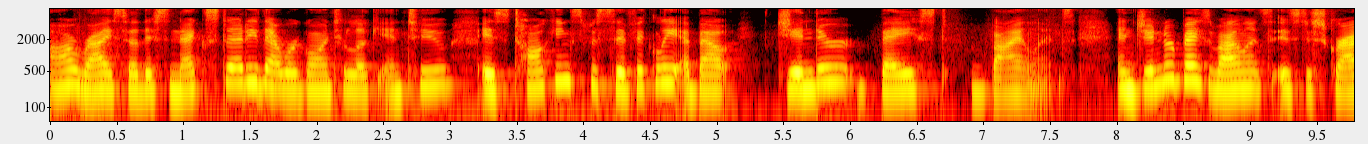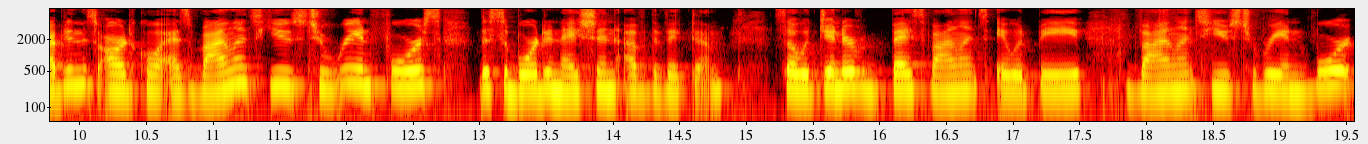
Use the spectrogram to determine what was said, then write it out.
All right, so this next study that we're going to look into is talking specifically about gender based violence. And gender based violence is described in this article as violence used to reinforce the subordination of the victim. So, with gender based violence, it would be violence used to reinforce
